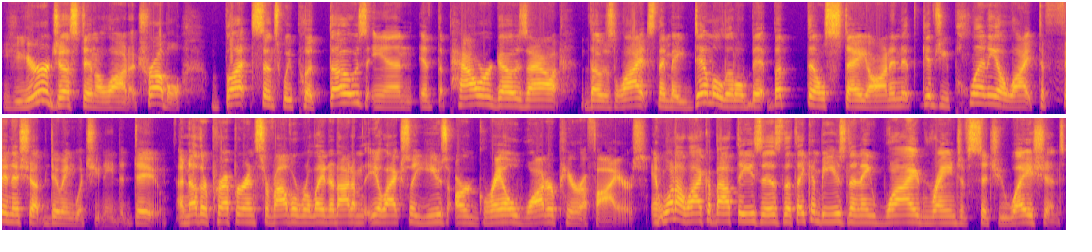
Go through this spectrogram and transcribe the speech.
you're just in a lot of trouble. But since we put those in, if the power goes out, those lights, they may dim a little bit, but they'll stay on and it gives you plenty of light to finish up doing what you need to do. Another prepper and survival related item that you'll actually use are Grayl water purifiers. And what I like about these is that they can be used in a wide range of situations.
